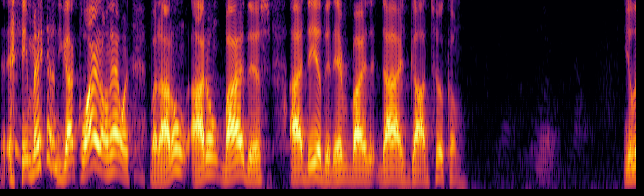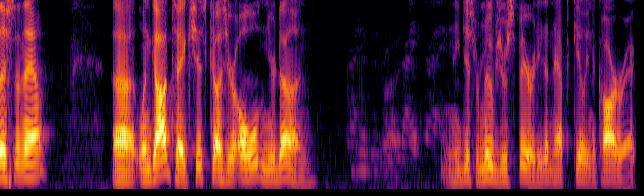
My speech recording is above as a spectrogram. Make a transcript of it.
Amen. You got quiet on that one. But I don't I don't buy this idea that everybody that dies, God took them. You listening now? Uh, when God takes you, it's because you're old and you're done. And he just removes your spirit. He doesn't have to kill you in a car wreck.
